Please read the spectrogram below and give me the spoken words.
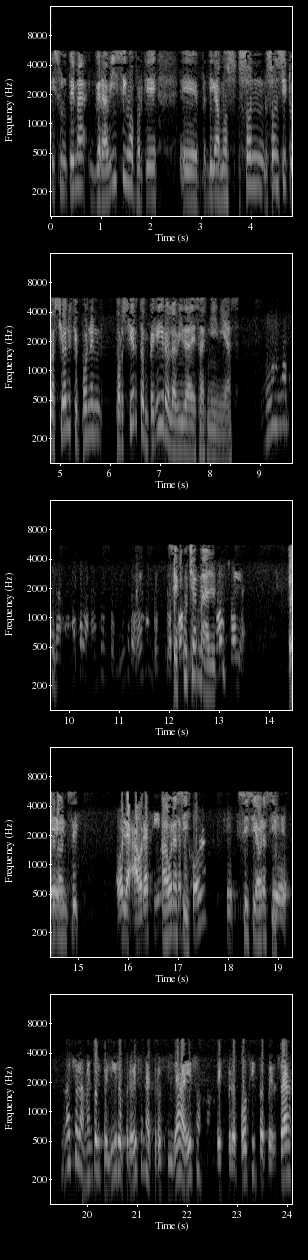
es un tema gravísimo porque, eh, digamos, son, son situaciones que ponen, por cierto, en peligro la vida de esas niñas. No, no, pero no solamente en peligro, es un Se escucha mal. Perdón, sí. Hola, ¿ahora sí? Ahora sí. Mejor? Sí, sí, ahora sí. Este, no es solamente el peligro, pero es una atrocidad, es un despropósito pensar,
